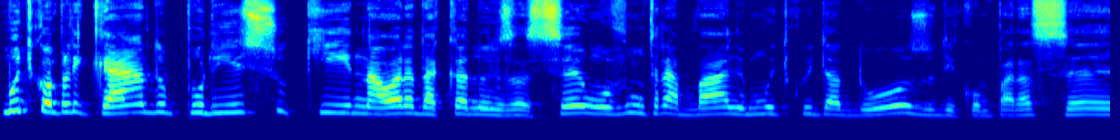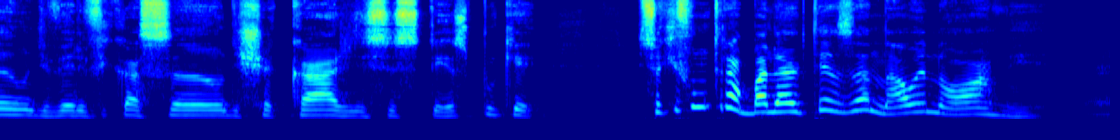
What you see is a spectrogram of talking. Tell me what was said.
Muito complicado, por isso que na hora da canonização houve um trabalho muito cuidadoso de comparação, de verificação, de checagem desses textos, porque isso aqui foi um trabalho artesanal enorme. É.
